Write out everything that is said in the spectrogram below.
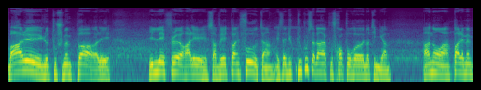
Bah allez, il le touche même pas, allez. Il l'effleure, allez, ça va être pas une faute. Hein. Et ça, du, du coup, ça donne un coup franc pour euh, Nottingham. Ah non, hein, pas les mêmes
